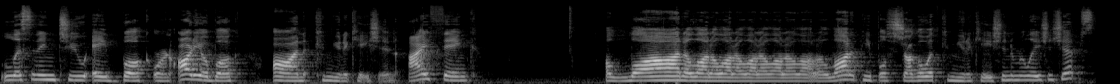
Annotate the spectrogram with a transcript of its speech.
listening to a book or an audiobook on communication. I think a lot, a lot, a lot, a lot, a lot, a lot, a lot of people struggle with communication in relationships.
